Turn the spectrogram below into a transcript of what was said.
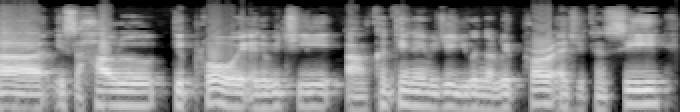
uh, is how to deploy and which uh, container image you're going to refer. As you can see,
